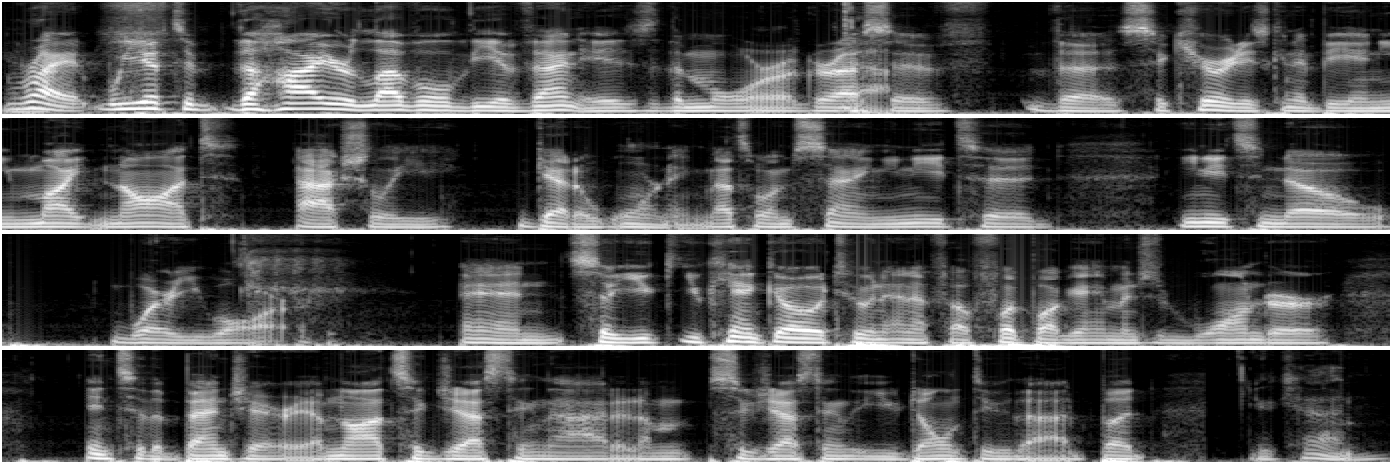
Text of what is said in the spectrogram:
you know. Right. Well, you have to. The higher level the event is, the more aggressive the security is going to be, and you might not actually get a warning. That's what I'm saying. You need to, you need to know where you are, and so you you can't go to an NFL football game and just wander into the bench area. I'm not suggesting that, and I'm suggesting that you don't do that. But You can.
